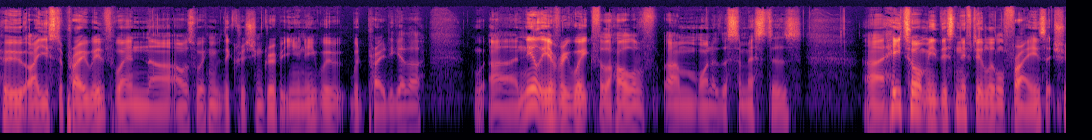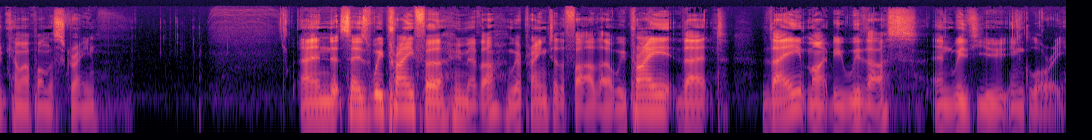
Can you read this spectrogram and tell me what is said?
who I used to pray with when uh, I was working with the Christian group at uni, we would pray together uh, nearly every week for the whole of um, one of the semesters. Uh, he taught me this nifty little phrase. It should come up on the screen. And it says, We pray for whomever, we're praying to the Father. We pray that they might be with us and with you in glory.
